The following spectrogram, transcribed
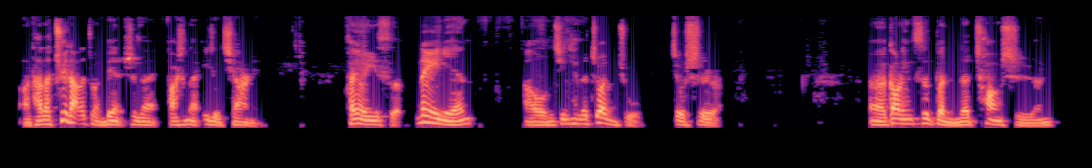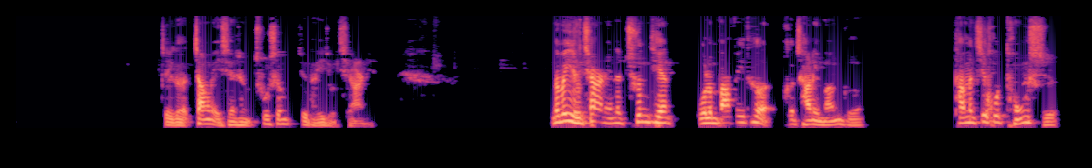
啊，他的巨大的转变是在发生在一九七二年，很有意思。那一年啊，我们今天的撰主就是呃高瓴资本的创始人这个张磊先生出生就在一九七二年。那么一九七二年的春天，沃伦巴菲特和查理芒格他们几乎同时。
